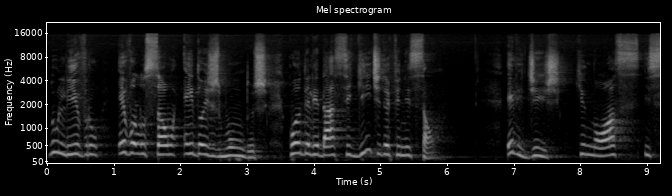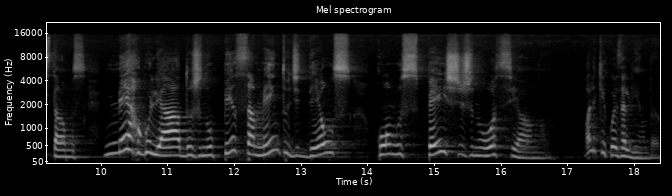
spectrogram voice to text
no livro Evolução em Dois Mundos, quando ele dá a seguinte definição. Ele diz que nós estamos mergulhados no pensamento de Deus como os peixes no oceano. Olha que coisa linda.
